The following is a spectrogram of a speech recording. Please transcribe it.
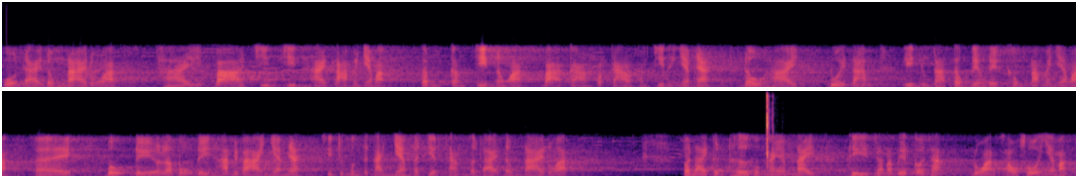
của đài Đồng Nai đúng không ạ à? 23992 8 anh em ạ. À. Tâm càng 9 đúng không ạ? À? Ba càng con càng là càng 9 anh em nhé. Đầu 2, đuôi 8. In chúng ta tổng đều đề 05 anh em ạ. À. Đấy, bộ đề đó là bộ đề 23 anh em nhé. Xin chúc mừng tất cả anh em đã chiến thắng ở đài Đồng Nai đúng không ạ? Và đài Cần Thơ của ngày hôm nay thì sang đặc biệt có dạng đúng không ạ? 6 số anh em ạ. À.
